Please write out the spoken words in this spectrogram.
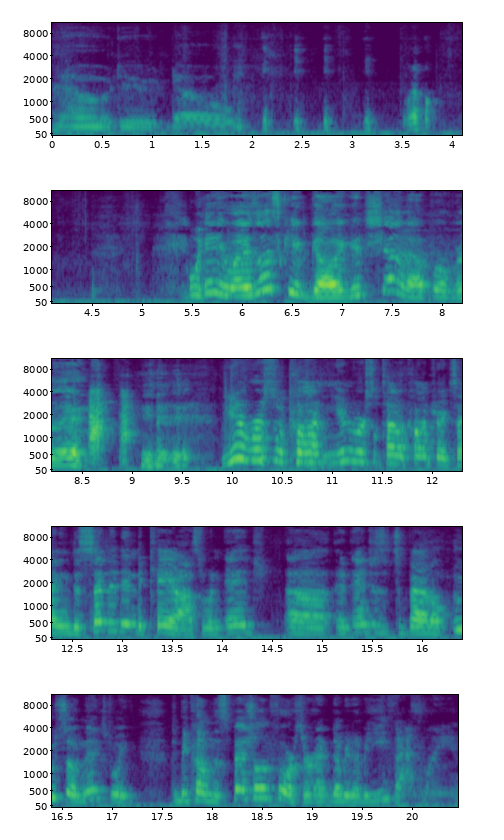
No, dude, no. Well, Anyways, let's keep going. Get shut up over there. Universal con Universal title contract signing descended into chaos when Edge uh, and Edge is to battle Uso next week to become the special enforcer at WWE Fastlane.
